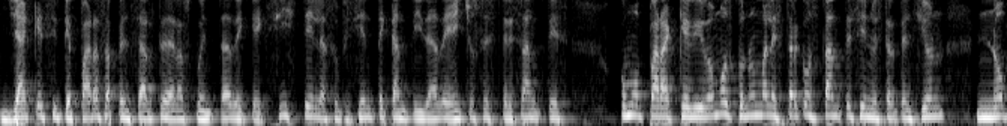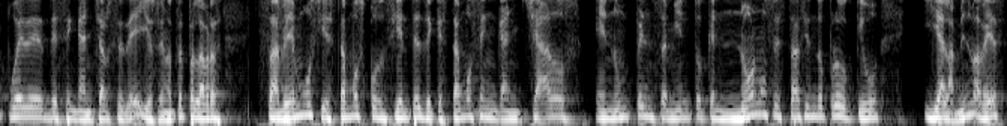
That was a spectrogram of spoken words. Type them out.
ya que si te paras a pensar te darás cuenta de que existe la suficiente cantidad de hechos estresantes como para que vivamos con un malestar constante si nuestra atención no puede desengancharse de ellos. En otras palabras, sabemos y estamos conscientes de que estamos enganchados en un pensamiento que no nos está haciendo productivo y a la misma vez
